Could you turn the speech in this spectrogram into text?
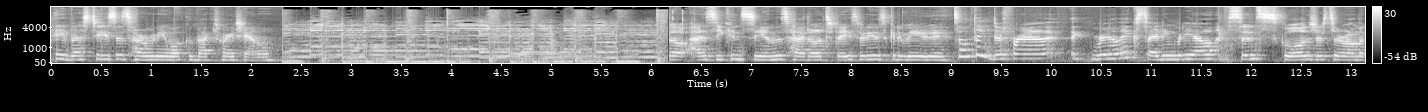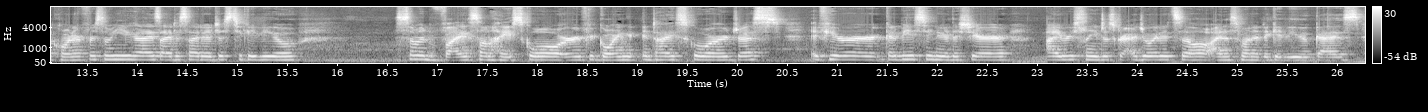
Hey besties, it's Harmony. Welcome back to my channel. So as you can see in the title, today's video is going to be something different, a really exciting video. Since school is just around the corner for some of you guys, I decided just to give you some advice on high school or if you're going into high school or just if you're gonna be a senior this year I recently just graduated so I just wanted to give you guys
